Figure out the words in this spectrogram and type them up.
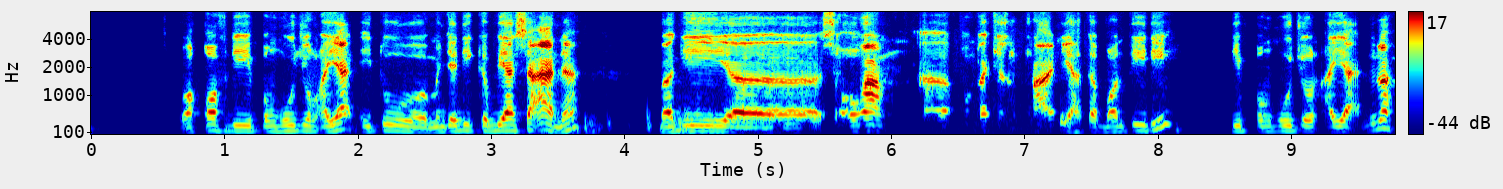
waqaf di penghujung ayat itu menjadi kebiasaan eh? bagi uh, seorang uh, pembaca Al-Quran dia akan berhenti di di penghujung ayat itulah.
